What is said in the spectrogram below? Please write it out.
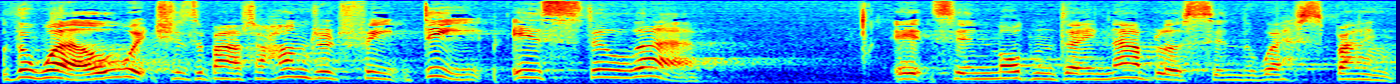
The well, which is about 100 feet deep, is still there. It's in modern day Nablus in the West Bank.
